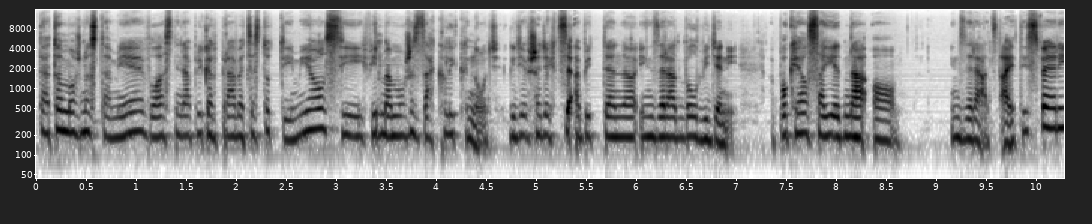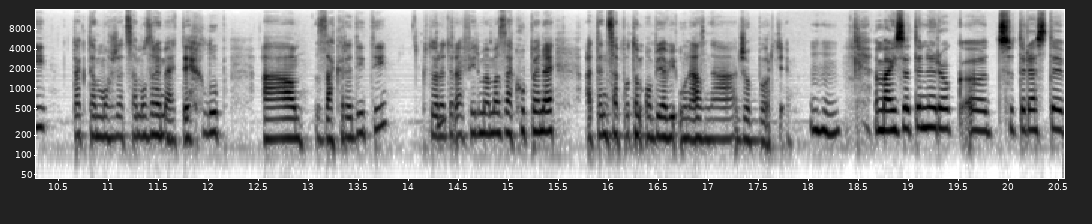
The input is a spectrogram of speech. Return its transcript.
Táto možnosť tam je, vlastne napríklad práve cez to Teamio si firma môže zakliknúť, kde všade chce, aby ten inzerát bol videný. A pokiaľ sa jedná o inzerát z IT sféry, tak tam môže dať samozrejme aj Techloop a za kredity, ktoré teda firma má zakúpené a ten sa potom objaví u nás na jobboarde. Uh-huh. A máš za ten rok, eh, co teda jste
